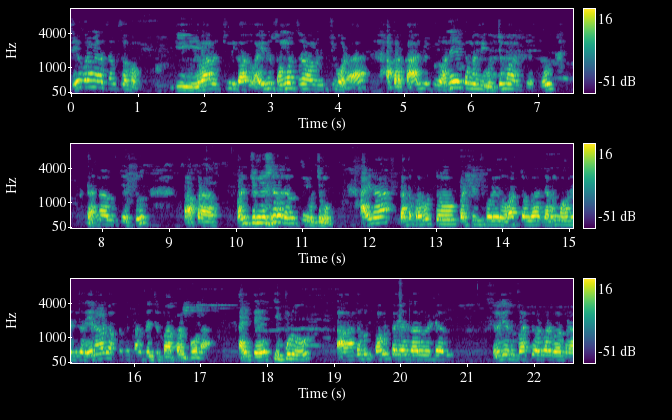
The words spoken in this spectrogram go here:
తీవ్రమైన సంక్షోభం. ఈ ఇవాళ వచ్చింది కాదు ఐదు సంవత్సరాల నుంచి కూడా అక్కడ కార్మికులు అనేక మంది ఉద్యమాలు చేస్తూ ధర్నాలు చేస్తూ అక్కడ కంటిన్యూస్గా జరుగుతుంది ఉద్యమం. అయినా గత ప్రభుత్వం పట్టించుకోలేదు. వాస్తవంగా జగన్మోహన్ రెడ్డి గారు ఏనాడు అక్కడికి కలకరించిన పాపాన్ని పోలా. అయితే ఇప్పుడు ఆ అంతకుముందు పవన్ కళ్యాణ్ గారు వెళ్ళారు. తెలుగుదేశం పార్టీ వాడు కూడా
